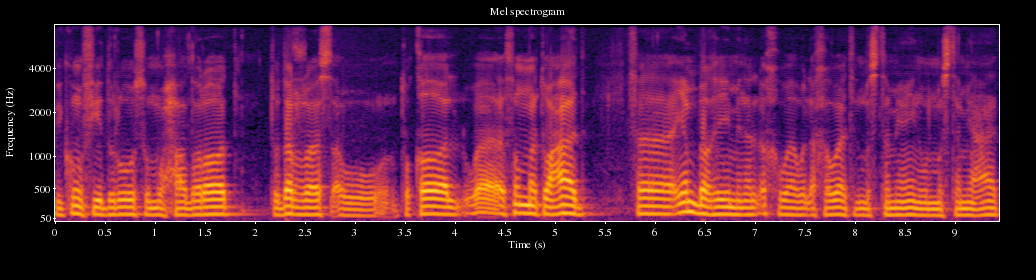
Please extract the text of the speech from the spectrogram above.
بيكون في دروس ومحاضرات تدرس أو تقال وثم تعاد. فينبغي من الأخوة والأخوات المستمعين والمستمعات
